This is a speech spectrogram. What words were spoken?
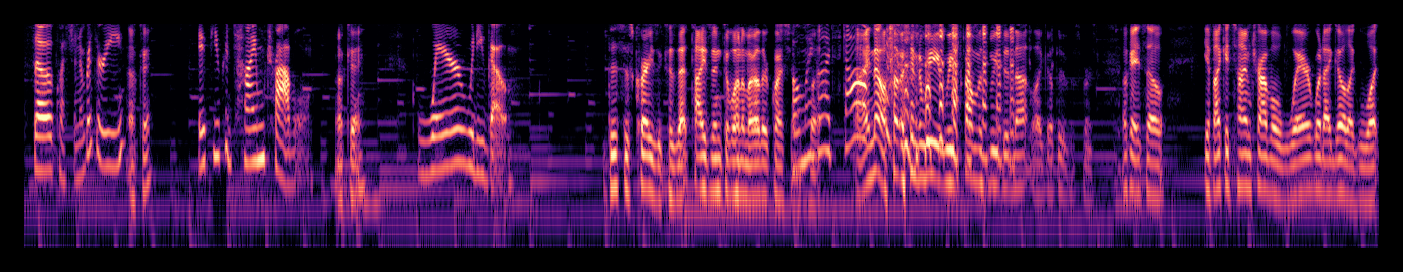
So, question number three: Okay. If you could time travel, Okay. Where would you go? This is crazy because that ties into one of my other questions. Oh my God, stop. I know. I mean, we we promised we did not like go through this first. Okay, so if I could time travel, where would I go? Like what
